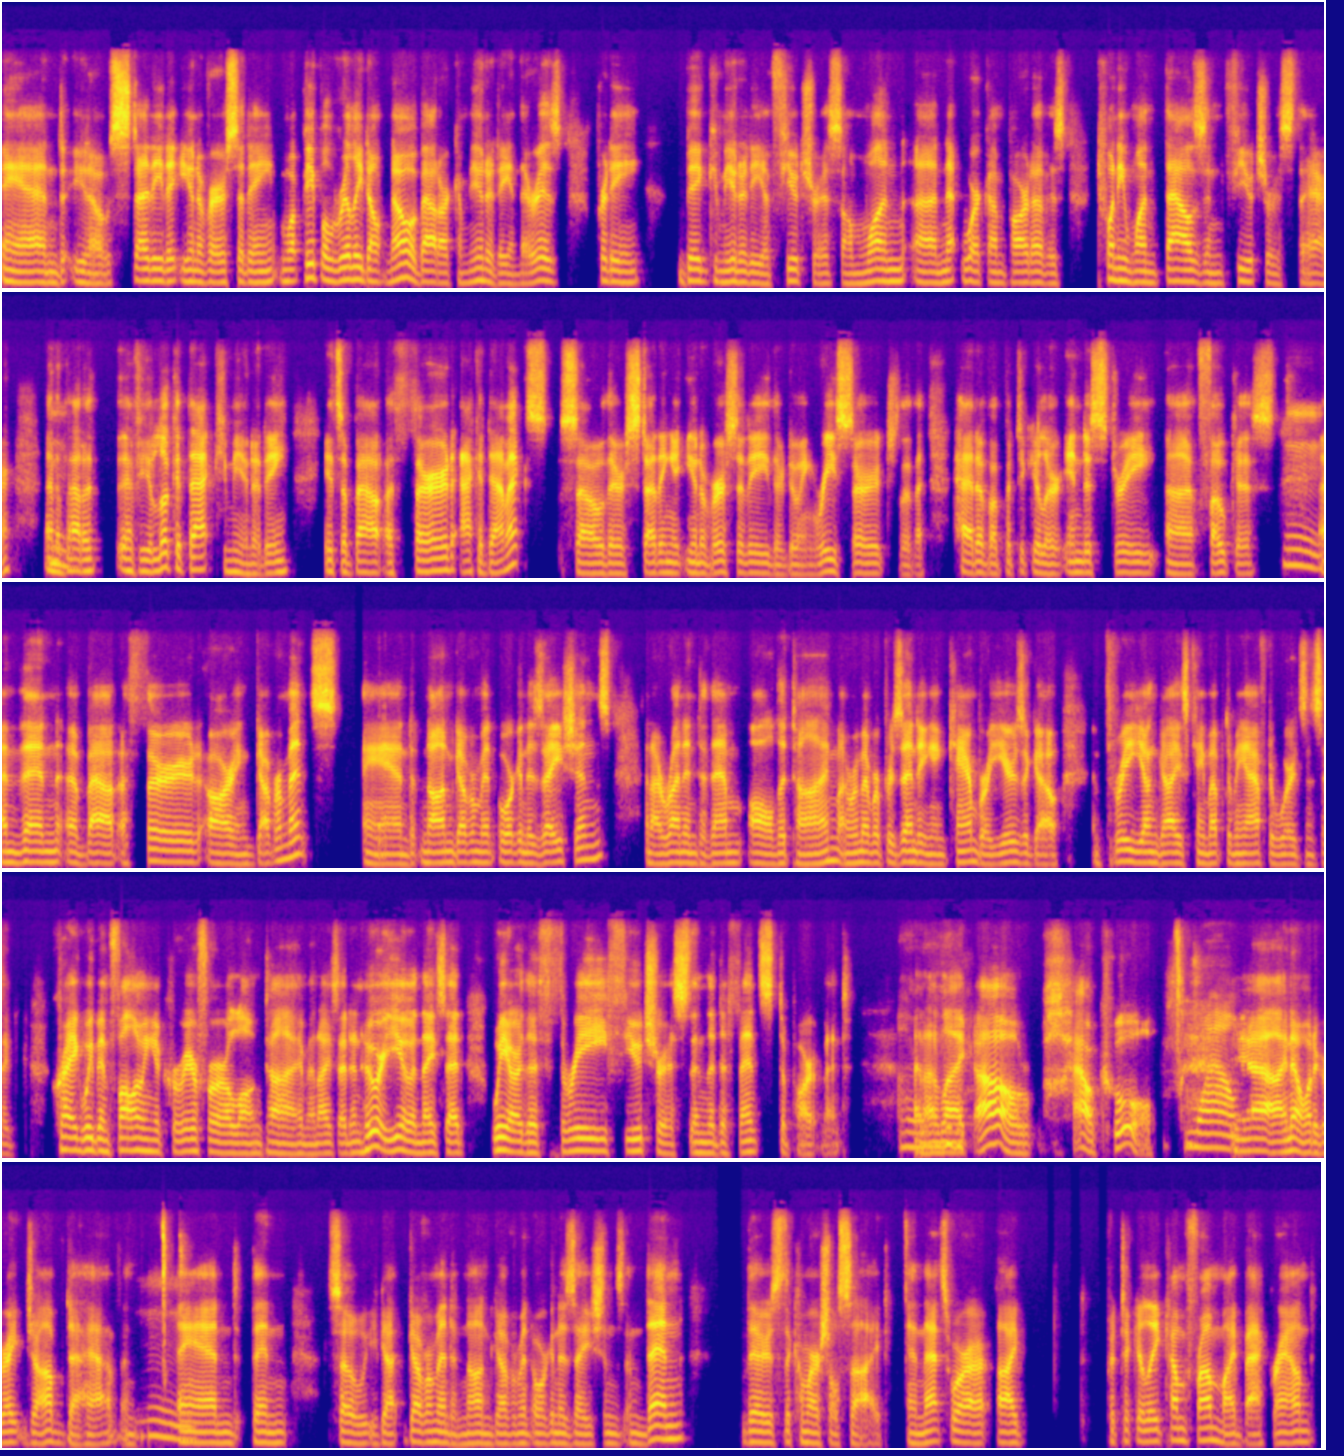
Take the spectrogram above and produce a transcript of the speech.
and you know studied at university what people really don't know about our community and there is pretty big community of futurists on one uh, network i'm part of is 21,000 futurists there and mm. about a, if you look at that community it's about a third academics so they're studying at university they're doing research they're the head of a particular industry uh, focus mm. and then about a third are in governments and non-government organizations and i run into them all the time. I remember presenting in canberra years ago and three young guys came up to me afterwards and said craig we've been following your career for a long time. And i said and who are you? And they said we are the three futurists in the defense department. Oh, and i'm like oh how cool. Wow. Yeah i know what a great job to have. And mm. and then so you've got government and non-government organizations and then there's the commercial side and that's where i particularly come from my background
